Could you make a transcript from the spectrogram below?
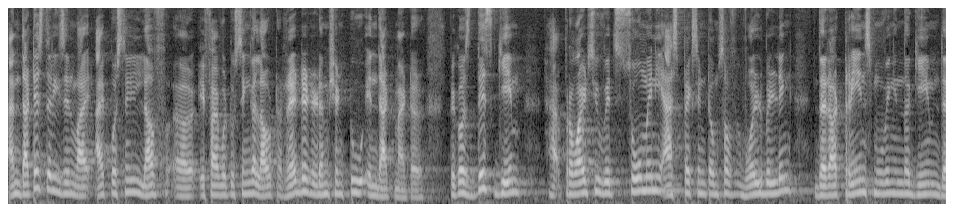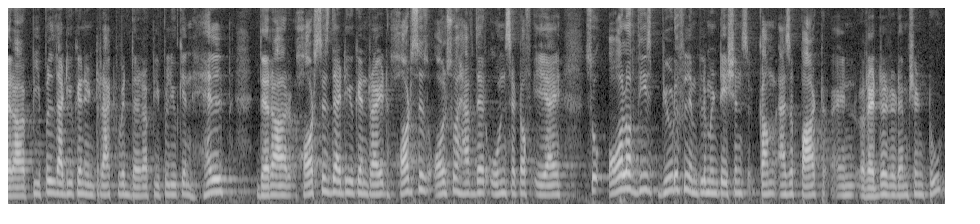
And that is the reason why I personally love, uh, if I were to single out Red Dead Redemption 2 in that matter, because this game provides you with so many aspects in terms of world building. There are trains moving in the game, there are people that you can interact with, there are people you can help, there are horses that you can ride. Horses also have their own set of AI. So all of these beautiful implementations come as a part in Red Dead Redemption 2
